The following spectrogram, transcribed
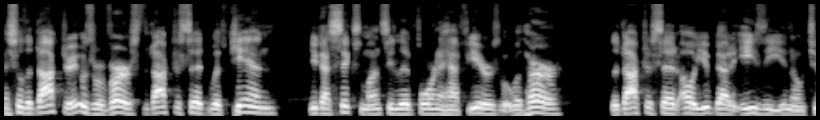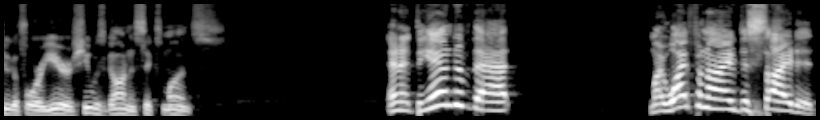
And so the doctor, it was reversed. The doctor said, with Ken, you got six months. He lived four and a half years. But with her, the doctor said, oh, you've got it easy, you know, two to four years. She was gone in six months. And at the end of that, my wife and I decided,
